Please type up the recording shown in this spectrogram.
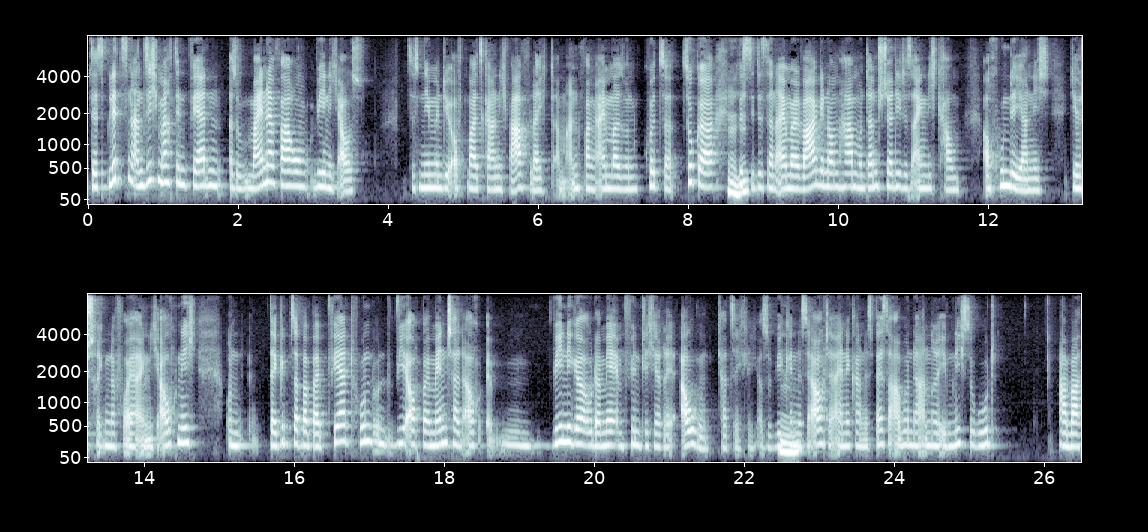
das Blitzen an sich macht den Pferden, also meiner Erfahrung, wenig aus. Das nehmen die oftmals gar nicht wahr. Vielleicht am Anfang einmal so ein kurzer Zucker, mhm. bis sie das dann einmal wahrgenommen haben und dann stört die das eigentlich kaum. Auch Hunde ja nicht. Die erschrecken davor ja eigentlich auch nicht. Und da gibt's aber bei Pferd, Hund und wie auch bei Mensch halt auch äh, weniger oder mehr empfindlichere Augen tatsächlich. Also wir mhm. kennen das ja auch. Der eine kann es besser, aber und der andere eben nicht so gut. Aber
